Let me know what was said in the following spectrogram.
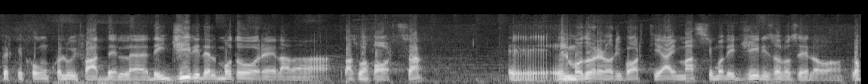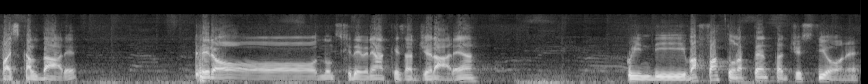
perché comunque lui fa del- dei giri del motore la, la sua forza e, e il motore lo riporti ai massimo dei giri solo se lo, lo fai scaldare, però non si deve neanche esagerare, eh. quindi va fatta un'attenta gestione.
